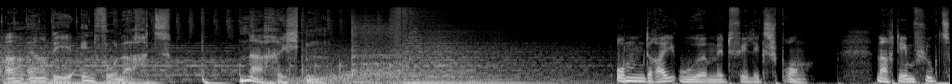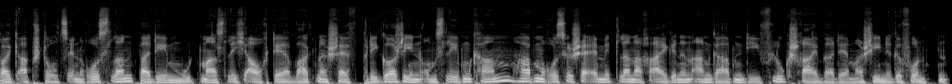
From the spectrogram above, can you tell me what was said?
ARD Infonacht Nachrichten um 3 Uhr mit Felix Sprung. Nach dem Flugzeugabsturz in Russland, bei dem mutmaßlich auch der Wagner-Chef Prigozhin ums Leben kam, haben russische Ermittler nach eigenen Angaben die Flugschreiber der Maschine gefunden.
